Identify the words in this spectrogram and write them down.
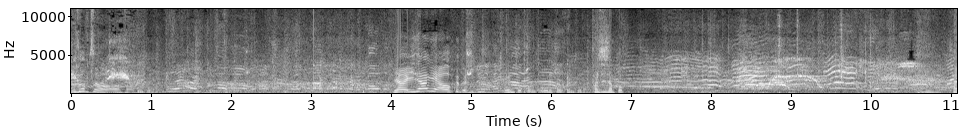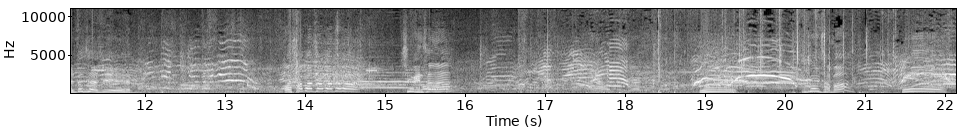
무섭죠? 야 인양이 아웃. 왼쪽 검수 오른쪽 검수라. 다시 점프. 잘 던져야지. 어 잡아 잡아 잡아. 지효 괜찮아? 오 이걸 잡아? 오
